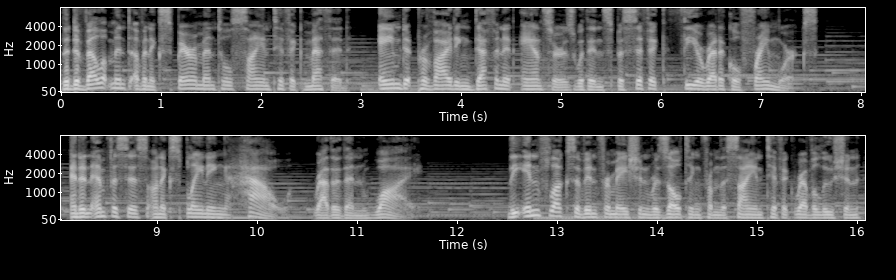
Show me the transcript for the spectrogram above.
the development of an experimental scientific method aimed at providing definite answers within specific theoretical frameworks, and an emphasis on explaining how rather than why. The influx of information resulting from the scientific revolution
